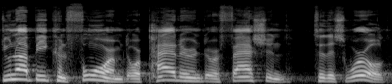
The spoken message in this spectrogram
Do not be conformed or patterned or fashioned to this world,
